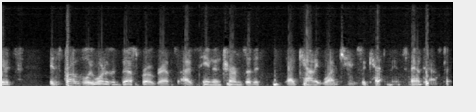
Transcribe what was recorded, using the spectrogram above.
it's it's probably one of the best programs I've seen in terms of a, a countywide Chiefs Academy. It's fantastic.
